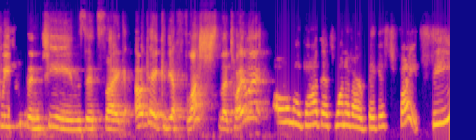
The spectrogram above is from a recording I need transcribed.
tweens and teens, it's like, okay, can you flush the toilet? Oh my God, that's one of our biggest fights. See?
